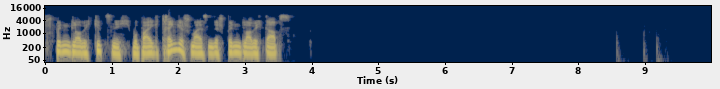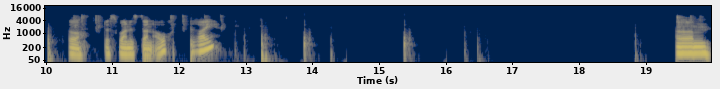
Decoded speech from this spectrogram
Spinnen, glaube ich, gibt es nicht. Wobei Getränke schmeißende Spinnen, glaube ich, gab So, das waren jetzt dann auch drei. Ähm,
